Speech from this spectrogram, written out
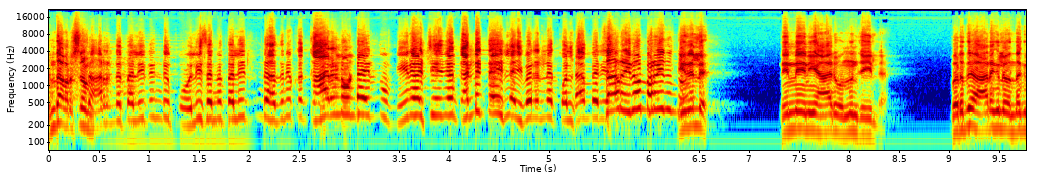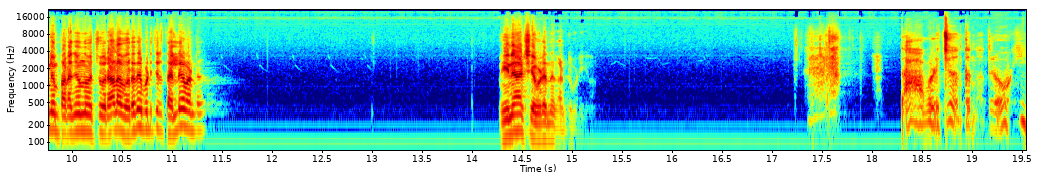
എന്താ പ്രശ്നം? സാറിനെ തല്ലിയിട്ടുണ്ട് പോലീസ് എന്നെ തല്ലിയിട്ടുണ്ട് അതിനൊക്കെ കാരണം ഉണ്ടായിരുന്നു. മീനാക്ഷിയെ ഞാൻ കണ്ടിട്ടേ ഇല്ല. ഇവരെന്നെ കൊല്ലാൻ വരെ. സാർ ഇവൻ പറയുന്നു നില്ല് നിന്നെ ഇനി ആരും ഒന്നും ചെയ്യില്ല. വെറുതെ ആരെങ്കിലും എന്തെങ്കിലും പറഞ്ഞെന്ന് വെച്ചാൽ ഒരാളെ വെറുതെ പിടിച്ചിട്ട് തല്ലേ വേണ്ട മീനാക്ഷി എവിടെ നിന്ന് കണ്ടുപിടിക്കണം താ വിളിച്ചു നിൽക്കുന്ന ദ്രോഹി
